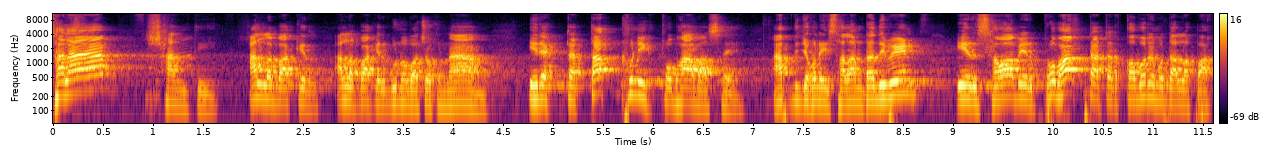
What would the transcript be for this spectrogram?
সালাম, শান্তি। আল্লাহ পাকের আল্লাহ পাকের গুণবাচক নাম। এর একটা তাৎক্ষণিক প্রভাব আছে। আপনি যখন এই সালামটা দিবেন, এর সওয়াবের প্রভাবটা তার কবরের মধ্যে আল্লাহ পাক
